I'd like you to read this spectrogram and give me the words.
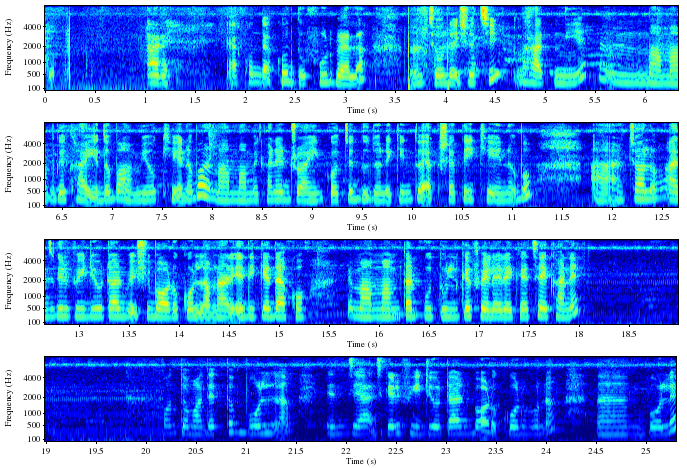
তো আর এখন দেখো দুপুরবেলা চলে এসেছি ভাত নিয়ে। উম, মাম্মামকে খাইয়ে দেবো আমিও খেয়ে নেব আর মাম্মাম এখানে ড্রয়িং করছে দুজনে কিন্তু একসাথেই খেয়ে নেব। আর চলো আজকের ভিডিওটা আর বেশি বড় করলাম আর এদিকে দেখো মাম্মাম তার পুতুলকে ফেলে রেখেছে এখানে। তোমাদের তো বললাম যে আজকের ভিডিওটা আর বড় করব না বলে।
